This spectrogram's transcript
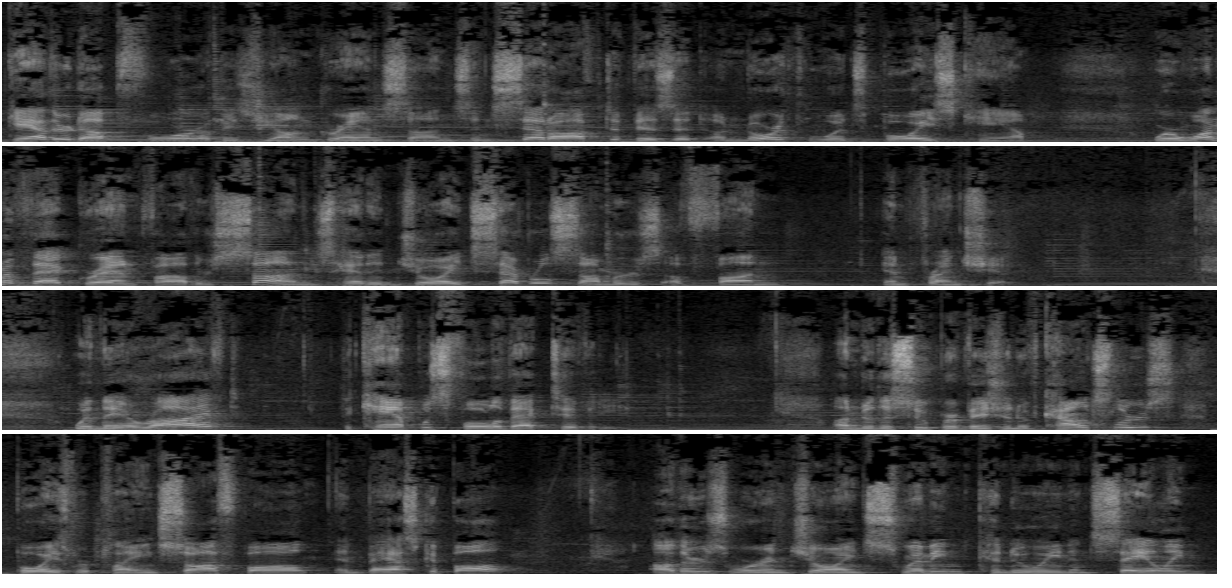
gathered up four of his young grandsons and set off to visit a Northwoods boys' camp where one of that grandfather's sons had enjoyed several summers of fun and friendship. When they arrived, the camp was full of activity. Under the supervision of counselors, boys were playing softball and basketball. Others were enjoying swimming, canoeing, and sailing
